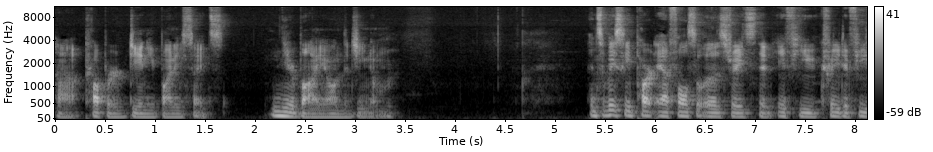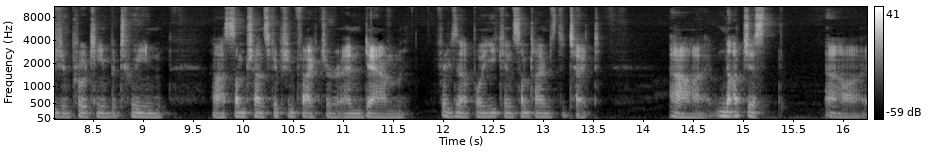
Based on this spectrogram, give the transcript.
uh, proper DNA binding sites nearby on the genome. And so basically part F also illustrates that if you create a fusion protein between uh, some transcription factor and DAM, for example, you can sometimes detect uh, not just uh,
